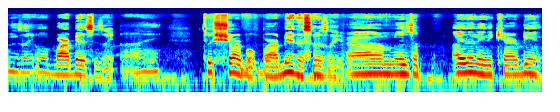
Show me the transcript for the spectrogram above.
He's like, oh, Barbados. He's like, I too sure about Barbados. I was like, um, it's a island in the Caribbean.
